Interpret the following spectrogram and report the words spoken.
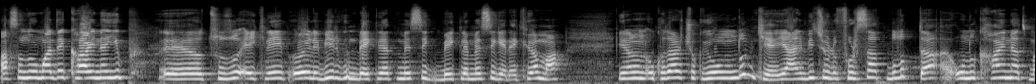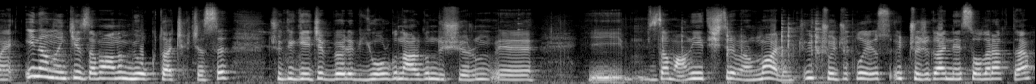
Aslında normalde kaynayıp e, tuzu ekleyip öyle bir gün bekletmesi beklemesi gerekiyor ama İnanın o kadar çok yoğundum ki yani bir türlü fırsat bulup da onu kaynatmaya inanın ki zamanım yoktu açıkçası. Çünkü gece böyle bir yorgun argın düşüyorum. E, zamanı yetiştiremiyorum malum. 3 çocukluyuz. 3 çocuk annesi olarak da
